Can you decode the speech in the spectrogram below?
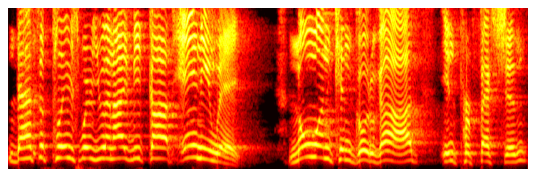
That's a place where you and I meet God anyway. No one can go to God in perfection.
